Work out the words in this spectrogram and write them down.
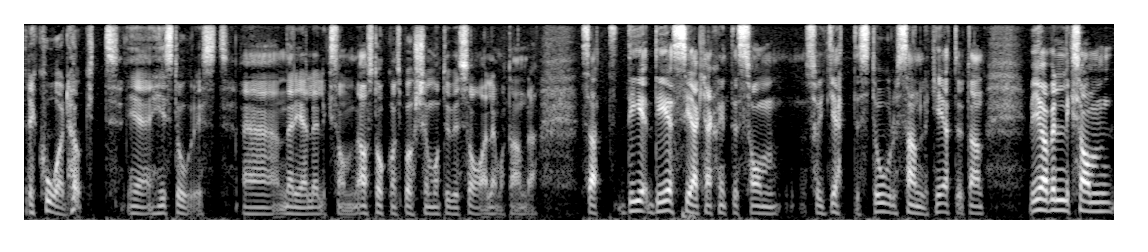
rekordhögt eh, historiskt eh, när det gäller liksom, ja, Stockholmsbörsen mot USA eller mot andra. Så att det, det ser jag kanske inte som så jättestor sannolikhet utan vi har väl liksom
